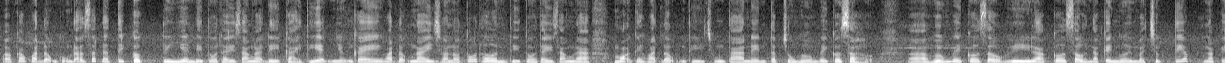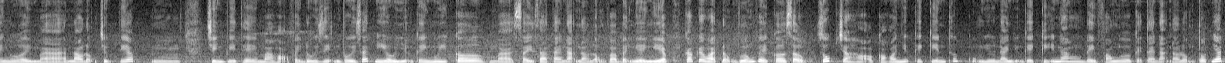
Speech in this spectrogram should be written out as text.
ờ, các hoạt động cũng đã rất là tích cực. Tuy nhiên thì tôi thấy rằng là để cải thiện những cái hoạt động này cho nó tốt hơn thì tôi thấy rằng là mọi cái hoạt động thì chúng ta nên tập trung hướng về cơ sở ờ, hướng về cơ sở vì là cơ sở là cái người mà trực tiếp là cái người mà lao động trực tiếp. Chính vì thế mà họ phải đối diện diện với rất nhiều những cái nguy cơ mà xảy ra tai nạn lao động và bệnh nghề nghiệp. Các cái hoạt động hướng về cơ sở giúp cho họ có những cái kiến thức cũng như là những cái kỹ năng để phòng ngừa cái tai nạn lao động tốt nhất.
